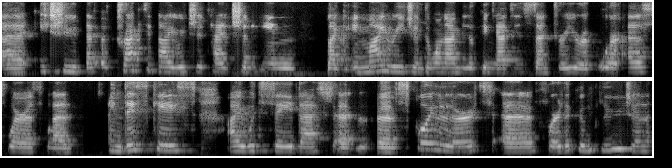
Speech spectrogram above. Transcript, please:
uh, issue that attracted Irish attention in like in my region, the one I'm looking at in Central Europe or elsewhere as well? In this case, I would say that, uh, uh, spoiler alert uh, for the conclusion,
